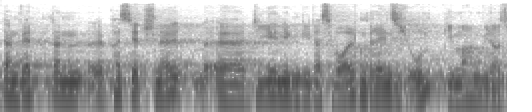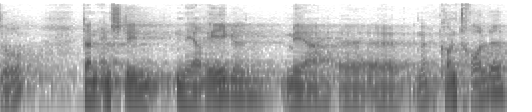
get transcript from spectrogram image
dann, wird, dann äh, passiert schnell, äh, diejenigen, die das wollten, drehen sich um, die machen wieder so. Dann entstehen mehr Regeln, mehr äh, äh, ne, Kontrolle.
